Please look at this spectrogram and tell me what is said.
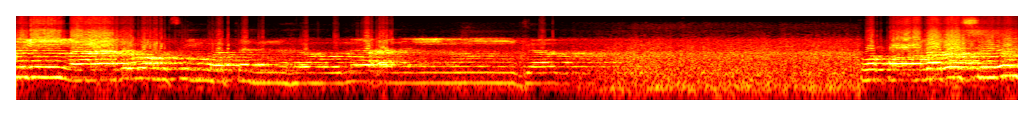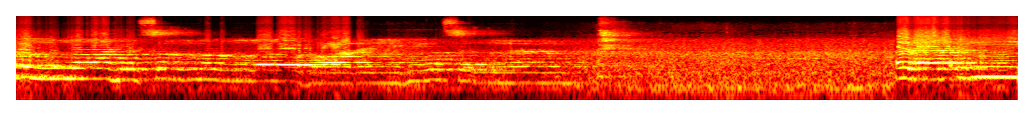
بالمعروف وتنهون عن المنكر. وقال رسول الله صلى الله عليه وسلم ألا إن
